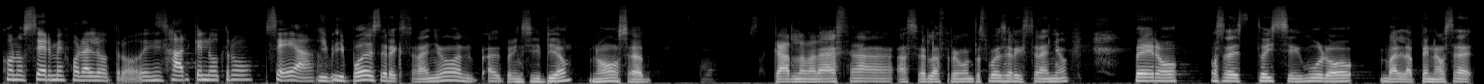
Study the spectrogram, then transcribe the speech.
conocer mejor al otro, de dejar que el otro sea. Y, y puede ser extraño al, al principio, ¿no? O sea, como sacar la baraja, hacer las preguntas, puede ser extraño, pero, o sea, estoy seguro vale la pena. O sea,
